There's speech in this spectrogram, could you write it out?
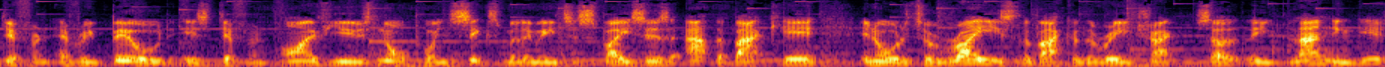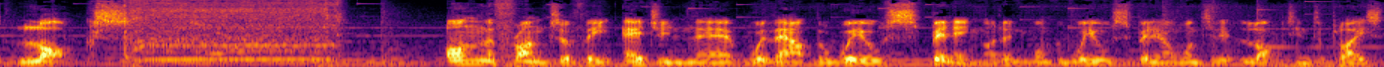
different. Every build is different. I've used 0.6 millimeter spacers at the back here in order to raise the back of the retract so that the landing gear locks on the front of the edging there without the wheel spinning. I didn't want the wheel spinning, I wanted it locked into place.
